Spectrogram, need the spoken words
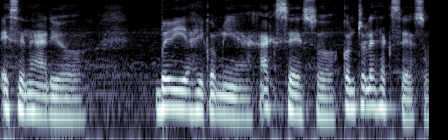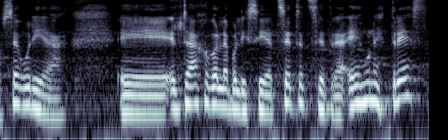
escenarios, bebidas y comidas, acceso, controles de acceso, seguridad, eh, el trabajo con la policía, etcétera, etcétera. Es un estrés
